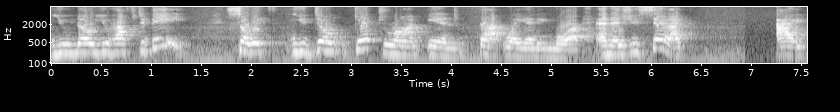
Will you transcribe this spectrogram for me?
you know you have to be. So it's you don't get drawn in that way anymore. And as you said i I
